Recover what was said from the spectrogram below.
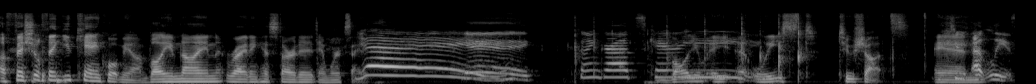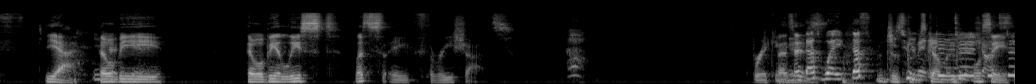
official thing you can quote me on. Volume nine writing has started, and we're excited. Yay! Yay. Congrats, Kerry. Volume eight, at least two shots. Two- And at least. Yeah, there will heard it be there will be at least let's say three shots. Breaking. That's it. That's way. That's Just too keeps many. coming. We'll see. see.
